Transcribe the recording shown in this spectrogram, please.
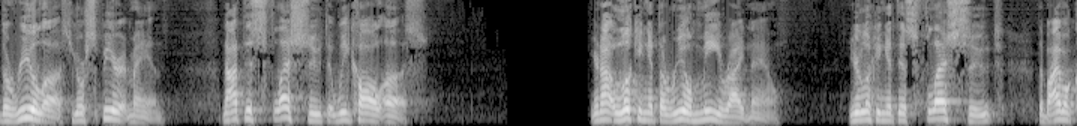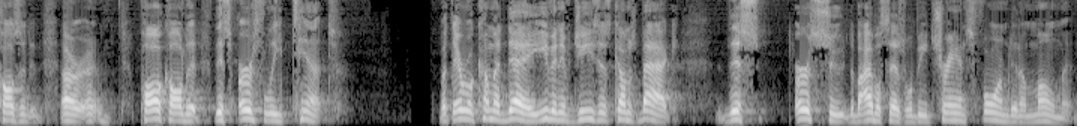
the real us, your spirit man. Not this flesh suit that we call us. You're not looking at the real me right now. You're looking at this flesh suit. The Bible calls it, or uh, Paul called it, this earthly tent. But there will come a day, even if Jesus comes back, this earth suit, the Bible says, will be transformed in a moment.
